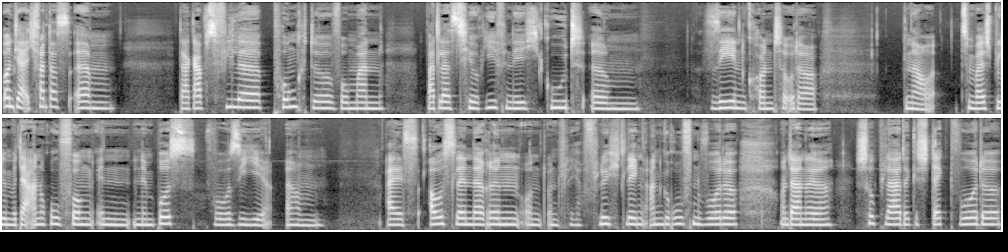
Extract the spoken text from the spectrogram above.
Und ja, ich fand das ähm, da gab es viele Punkte, wo man Butlers Theorie, finde ich, gut ähm, sehen konnte oder genau, zum Beispiel mit der Anrufung in, in dem Bus, wo sie ähm, als Ausländerin und, und vielleicht auch Flüchtling angerufen wurde und da eine Schublade gesteckt wurde,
